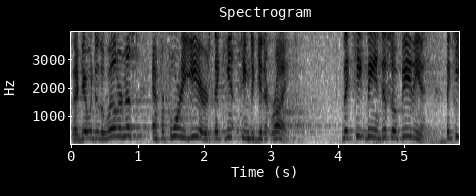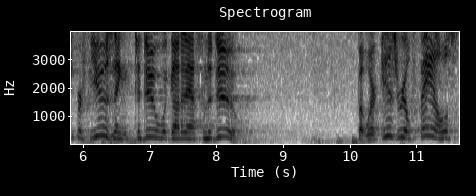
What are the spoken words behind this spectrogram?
They go into the wilderness. And for 40 years, they can't seem to get it right. They keep being disobedient. They keep refusing to do what God had asked them to do. But where Israel fails,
